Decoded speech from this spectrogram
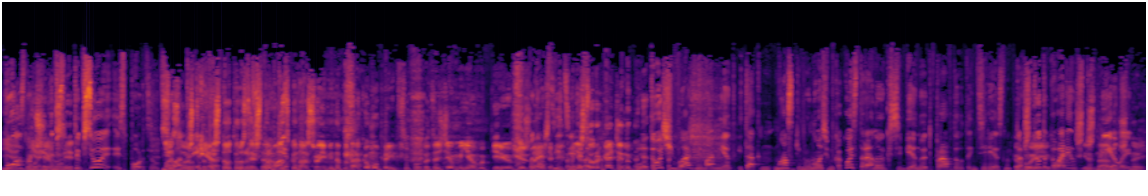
Поздно уже, ты, ты все испортил. Послушайте, я что, трусышную маску ношу именно по такому принципу. Вот зачем меня вы переубеждаете? Подождите, Мне 41 год. Это очень важный момент. Итак, маски мы носим какой стороной к себе? Ну, это правда вот интересно. Потому что ты говорил, что белый.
